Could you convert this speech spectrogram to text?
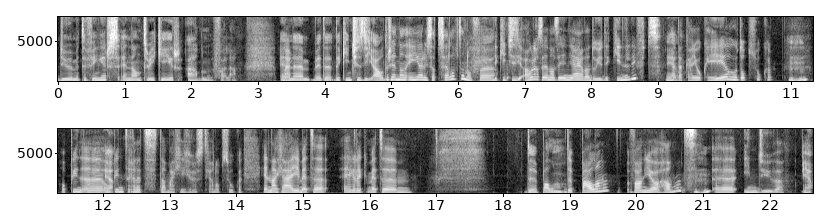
duwen met de vingers en dan twee keer ademen. Voilà. En eh, bij de, de kindjes die ouder zijn dan één jaar, is dat hetzelfde? Of, eh? De kindjes die ouder zijn dan 1 jaar, dan doe je de kinlift. Ja. En dat kan je ook heel goed opzoeken mhm. op, in, eh, op internet. Dat mag je gerust gaan opzoeken. En dan ga je met de, eigenlijk met de, De palm. de palm van jouw hand eh, induwen. Ja.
